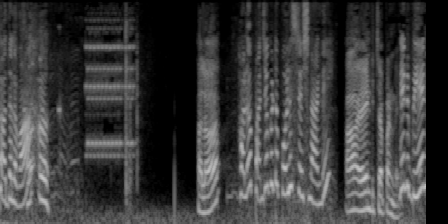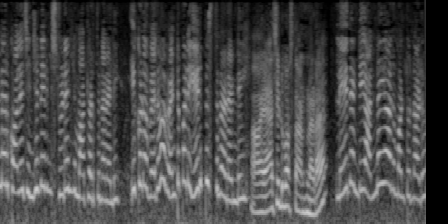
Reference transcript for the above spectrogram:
కదలవా? Hello? Hello Panjagutta police station అండి? ఆ ఏంటి చెప్పండి. నేను బిఎన్ఆర్ కాలేజ్ ఇంజనీరింగ్ స్టూడెంట్ని మాట్లాడుతున్నానండి. ఇక్కడ వెధవ వెంటపడి ఏడిపిస్తున్నాడండి. ఆ యాసిడ్ వస్తా అంటున్నాడా? లేదండి అన్నయ్య అనమంటున్నాడు.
